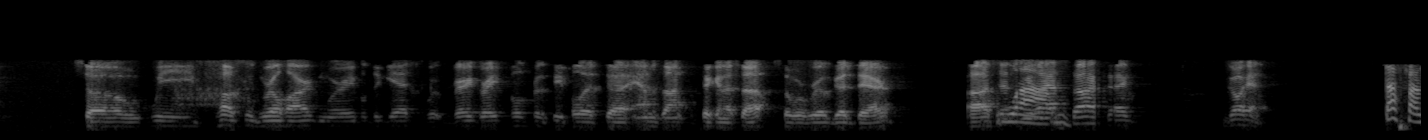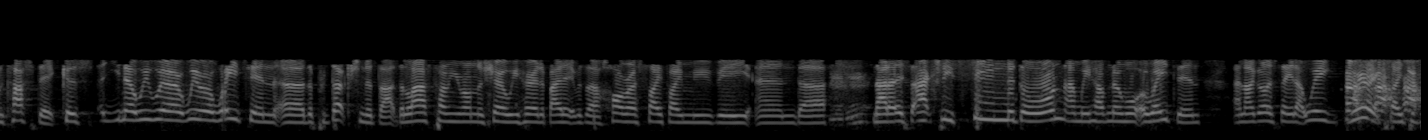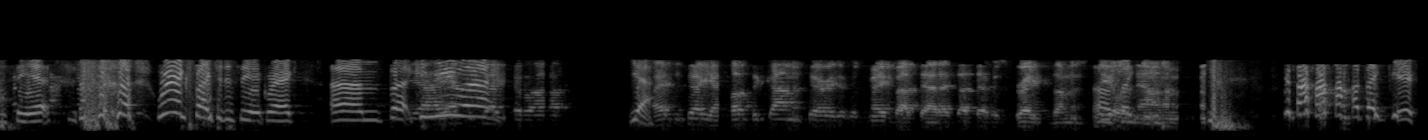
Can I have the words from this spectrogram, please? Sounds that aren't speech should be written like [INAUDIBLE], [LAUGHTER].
So we hustled real hard, and we're able to get. We're very grateful for the people at uh, Amazon for picking us up. So we're real good there. Uh, since Wow. we last talked, I, go ahead. That's fantastic because you know we were we were awaiting uh, the production of that. The last time you were on the show, we heard about it. It was a horror sci-fi movie, and uh, hmm now that it's actually seen the dawn, and we have no more awaiting. And I gotta say that we we're excited to see it. [LAUGHS] we're excited to see it, Greg. Um, but can you? I Uh, have to tell you, uh, yeah. I have to tell you, I love the commentary that was made about that. I thought that was great because I'm going to Oh, steal it now. you. And I'm, [LAUGHS] [LAUGHS] Thank you.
